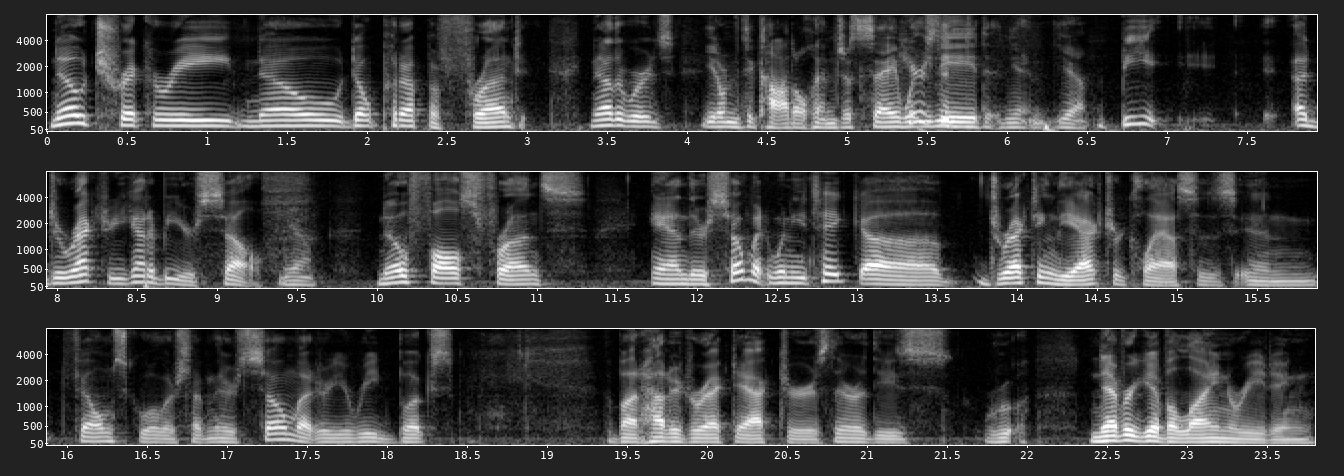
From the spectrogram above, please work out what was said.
No trickery. No, don't put up a front. In other words, You don't need to coddle him. Just say what you the- need. and Yeah. yeah. be a director. You got to be yourself. Yeah. No false fronts. And there's so much when you take uh, directing the actor classes in film school or something. There's so much, or you read books about how to direct actors. There are these never give a line reading,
